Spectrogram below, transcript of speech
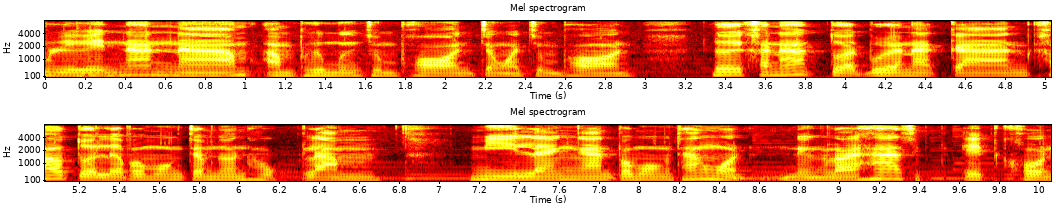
บริเวณน่านน้ำอำเภอเมืองชุมพร จังหวัดชุมพร โดยคณะตรวจบูรณาการเข้าตรวจเรือประมงจำนวน 6ลำ มีแรงงานประมงทั้งหมด 151 คน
